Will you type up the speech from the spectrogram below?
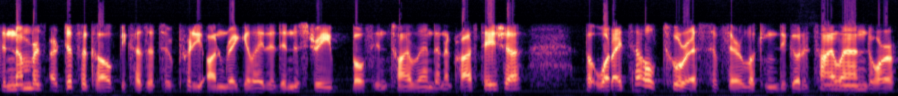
the numbers are difficult because it's a pretty unregulated industry, both in Thailand and across Asia. But what I tell tourists, if they're looking to go to Thailand or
